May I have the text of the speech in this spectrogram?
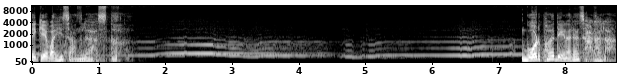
हे केव्हाही चांगलं असतं. गोडफळ देणाऱ्या झाडाला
